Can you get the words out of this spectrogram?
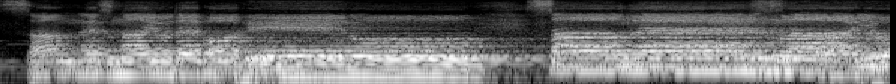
Сам не знаю, де погину, сам не знаю,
